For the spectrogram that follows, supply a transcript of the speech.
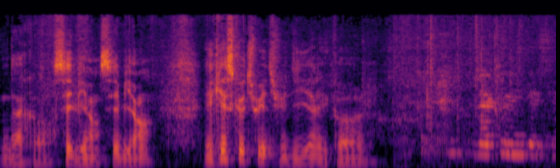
D'accord, c'est bien, c'est bien. Et qu'est-ce que tu étudies à l'école? La communication.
